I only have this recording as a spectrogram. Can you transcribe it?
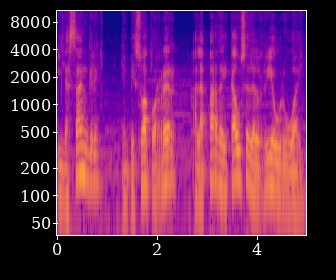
y la sangre empezó a correr a la par del cauce del río Uruguay.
